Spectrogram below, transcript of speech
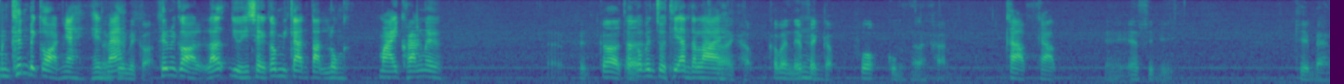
มันขึ้นไปก่อนไง เห็นไหมมันขึ้นไปก่อนขึ้นไปก่อน แล้วอยู่เฉยๆก็มีการตัดลงมาอีกครั้งหนึ่งเอ่อเป็นก็จะแล้วก็เป็นจุดที่อันตรายใช่ครับ ก็เป็นเอฟเฟกต์กับพวกกลุ่มธนาคาร ครับครับ เอสซีบีเคแบง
